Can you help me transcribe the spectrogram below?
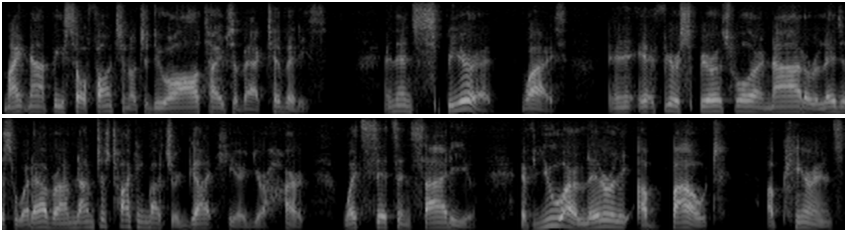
might not be so functional to do all types of activities. And then spirit wise, and if you're spiritual or not, or religious or whatever, I'm, I'm just talking about your gut here, your heart, what sits inside of you. If you are literally about appearance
